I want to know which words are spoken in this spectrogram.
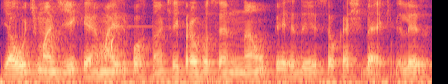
E a última dica é a mais importante aí para você não perder seu cashback, beleza?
